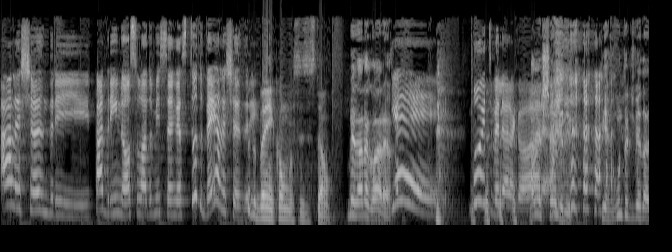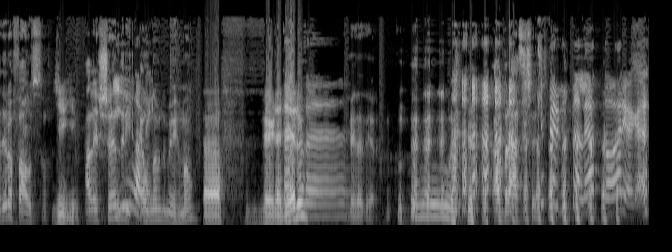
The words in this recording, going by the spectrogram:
Alexandre, padrinho nosso lá do Missangas. Tudo bem, Alexandre? Tudo bem, como vocês estão? Melhor agora. Yay! Muito melhor agora. Alexandre, pergunta de verdadeiro ou falso? Diga. Alexandre Ih, é o nome do meu irmão? Ah, verdadeiro? Verdadeiro. Uh, Abraço, Que pergunta aleatória, cara.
